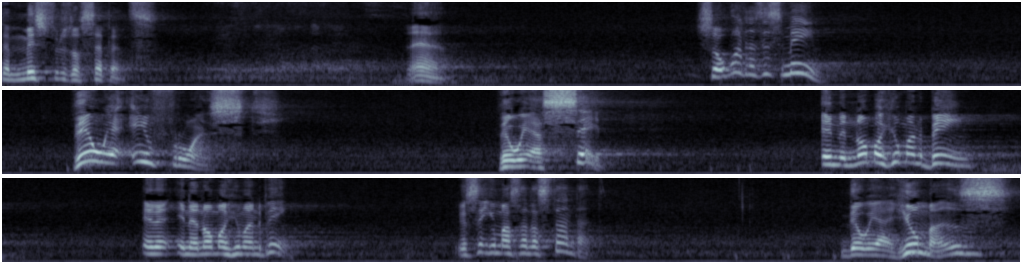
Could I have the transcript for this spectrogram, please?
A mysteries of serpents. Yeah. So, what does this mean? They were influenced. They were said. In a normal human being, in a, in a normal human being. You see, you must understand that. They were humans,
